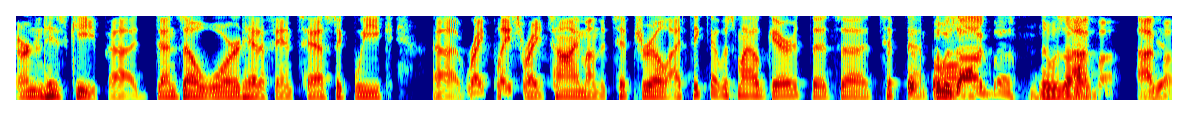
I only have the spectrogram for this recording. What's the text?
earning his keep, Denzel Ward had a fantastic week. right place, right time on the tip drill. I think that was Myles Garrett that tipped that. It, it was Ogbah. It was Agba. Ogbah. Ogbah. Yeah.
